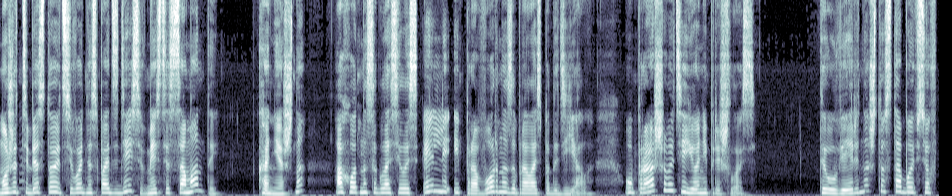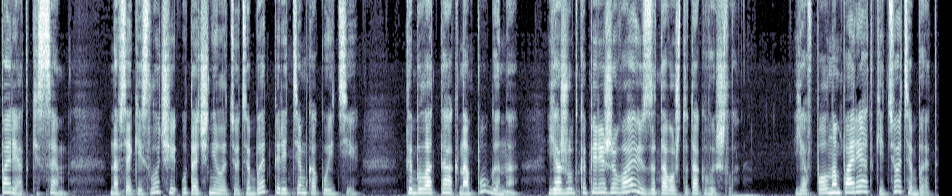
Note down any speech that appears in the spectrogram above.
Может, тебе стоит сегодня спать здесь вместе с Самантой?» «Конечно», — охотно согласилась Элли и проворно забралась под одеяло. Упрашивать ее не пришлось. «Ты уверена, что с тобой все в порядке, Сэм?» На всякий случай уточнила тетя Бет перед тем, как уйти. «Ты была так напугана. Я жутко переживаю из-за того, что так вышло». «Я в полном порядке, тетя Бет.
